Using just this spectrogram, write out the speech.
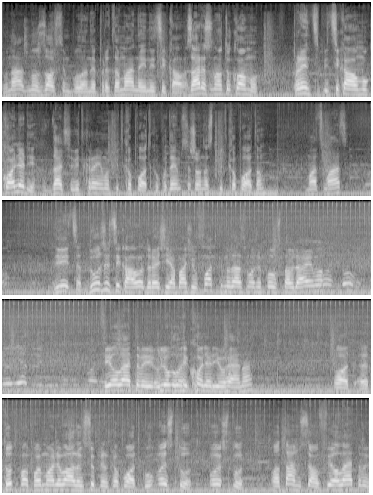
Вона ну, зовсім була непритаманна і не цікава. Зараз вона в такому, в принципі, цікавому кольорі. Далі відкриємо під капотку. Подивимося, що у нас під капотом. Мац-мац. Дивіться, дуже цікаво. До речі, я бачив фотки, ми зараз може повставляємо. Фіолетовий улюблений колір Євгена. От, е, тут помалювали всю підкапотку. Ось тут, ось тут. От там все в фіолетових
